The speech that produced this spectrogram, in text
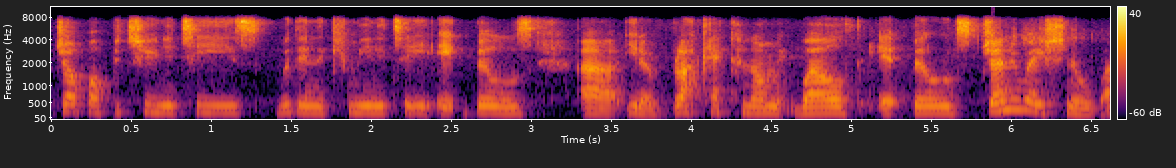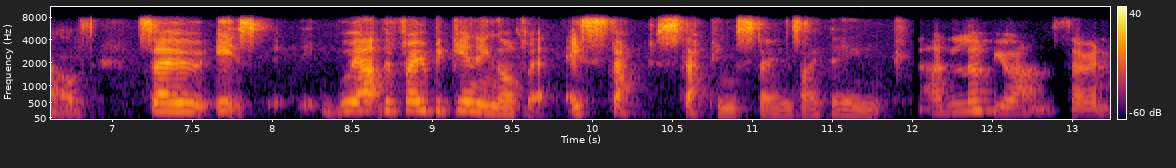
job opportunities within the community. It builds, uh, you know, Black economic wealth. It builds generational wealth. So it's we're at the very beginning of a step stepping stones, I think. I love your answer, and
